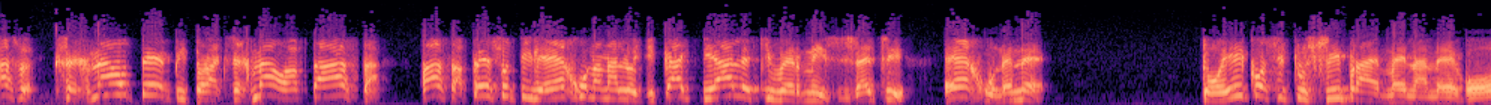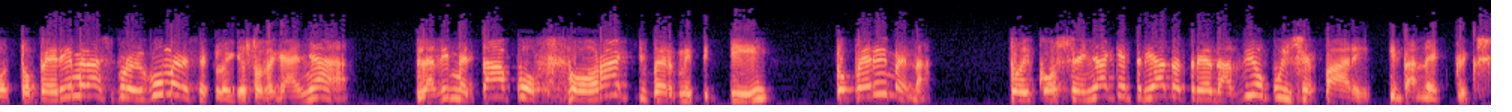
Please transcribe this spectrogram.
Άσο, ξεχνάω τέπη τώρα, ξεχνάω αυτά, άστα. Άστα, πες ότι έχουν αναλογικά και άλλες κυβερνήσεις, έτσι. Έχουν, ναι. Το 20 του Σύπρα, εμένα ναι, εγώ, το περίμενα στις προηγούμενες εκλογές, το 19. Δηλαδή μετά από φθορά κυβερνητική, το περίμενα. Το 29 και 30-32 που είχε πάρει ήταν έκπληξη.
